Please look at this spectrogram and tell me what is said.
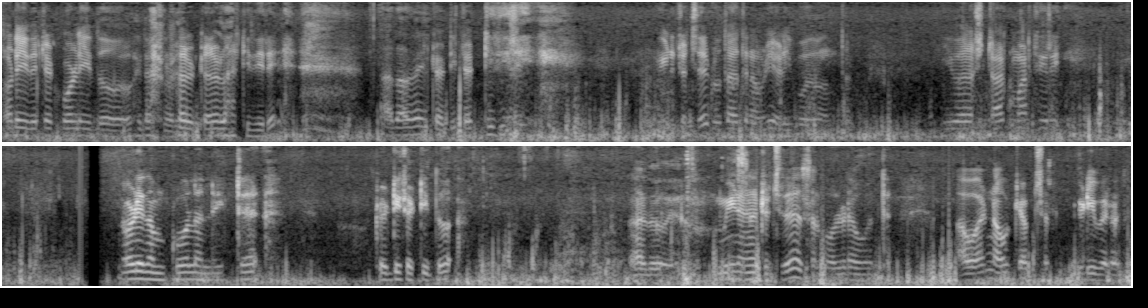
ನೋಡಿ, ಇದು ಟೆಟ್ಕೊಳ್ಳಿ ಇದು ಟೆರಳು ಹಾಕಿದ್ದೀರಿ. ಅದಾದ್ಮೇಲೆ ಕಡ್ಡಿ ಟಟ್ಟಿದ್ದೀರಿ ಮೀನು ಚಚ್ಚಿದ್ರೆ ಗೊತ್ತಾಗುತ್ತೆ ನೋಡಿ ಎಳಿಬೋದು ಅಂತ. ಇವಾಗ ಸ್ಟಾರ್ಟ್ ಮಾಡ್ತೀರಿ ನೋಡಿ ನಮ್ಮ ಕೋಲಲ್ಲಿ ಐತೆ. ಕಡ್ಡಿ ಕಟ್ಟಿದ್ದು ಅದು ಮೀನನ್ನು ಕಚ್ಚಿದ್ರೆ ಸ್ವಲ್ಪ ಒಳಗಡೆ ಹೋಗುತ್ತೆ. ಅವಾಗ ನಾವು ಕ್ಯಾಪ್ಚರ್ ಇಡೀ ಬರೋದು.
